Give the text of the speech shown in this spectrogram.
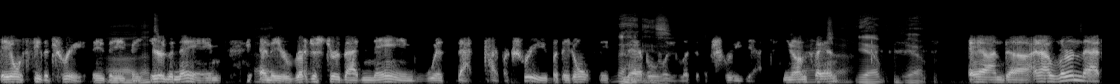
they don't see the tree. They they, Oh, they hear the name and they register that name with that type of tree, but they don't. They never really looked at the tree yet. You know what I'm saying? Gotcha. Yep. And uh, and I learned that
